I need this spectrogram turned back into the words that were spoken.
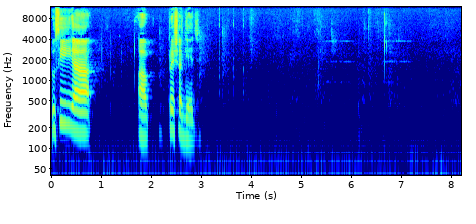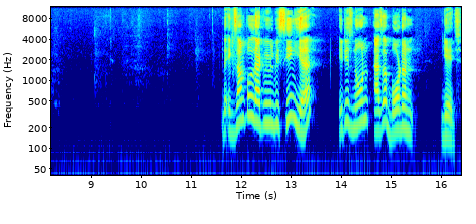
to see uh, a pressure gauge. The example that we will be seeing here it is known as a Bourdon gauge.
